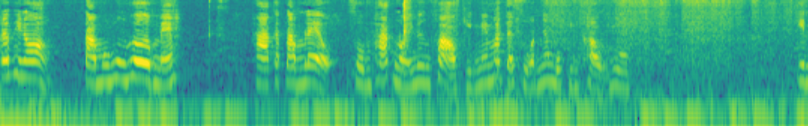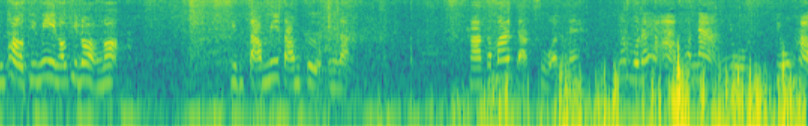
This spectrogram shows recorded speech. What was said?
เด้อพี่น้องตำมะฮุ่งเพิ่มไหมหากระตำแล้วสมพักหน่อยหนึงฝ่าวกินไม่มาแต่สวนยังบ่กินเข่าอยู่ กินเท่าที่มีเนาะพี่น้องเนาะกินตามมีตามเกิดนี่แหละหากระมาจากสวนไหมยังบ่ได้อาบขนาดอยู่หิวเข่า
